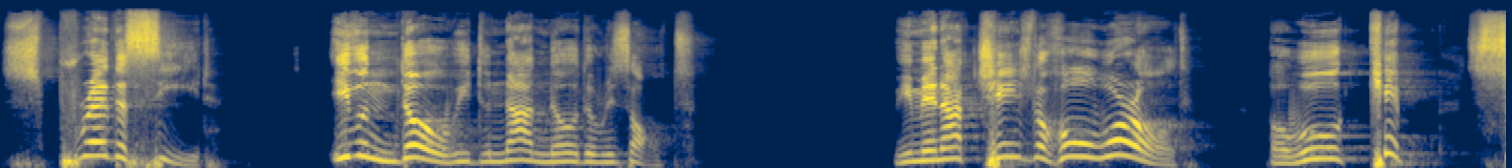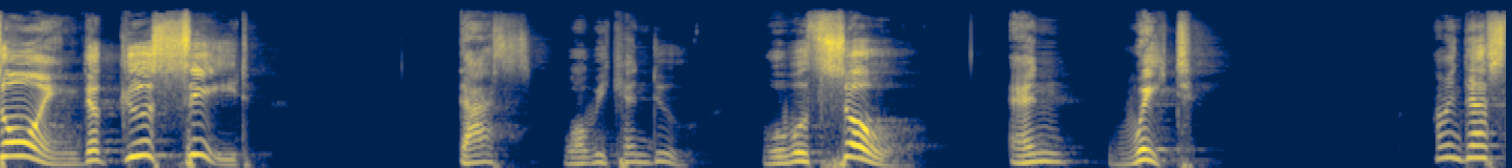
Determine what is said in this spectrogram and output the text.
spread the seed, even though we do not know the result. We may not change the whole world, but we'll keep sowing the good seed. That's what we can do. We will sow and wait I mean, that's,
